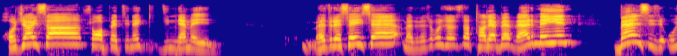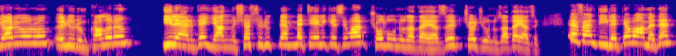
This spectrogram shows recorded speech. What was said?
hocaysa sohbetine dinlemeyin. Medrese ise, medrese hocası da talebe vermeyin. Ben sizi uyarıyorum, ölürüm kalırım. İleride yanlışa sürüklenme tehlikesi var. Çoluğunuza da yazık, çocuğunuza da yazık. Efendiyle devam eden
